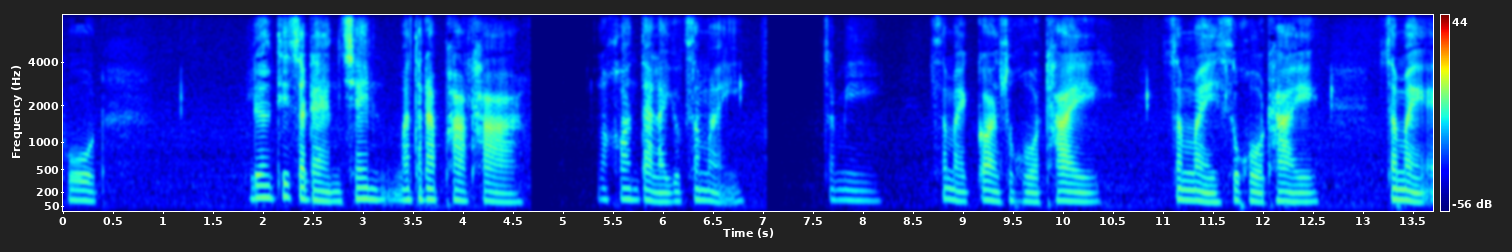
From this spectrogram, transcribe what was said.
พูด เรื่องที่แสดงเช่น มัทนพาทาละครแต่ละยุคสมัย จะมีสมัยก่อนสุขโขทัย สมัยสุขโขทัย สมัยอ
